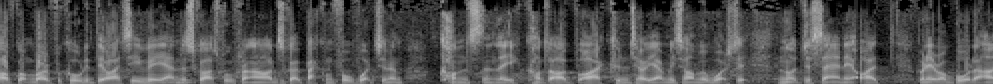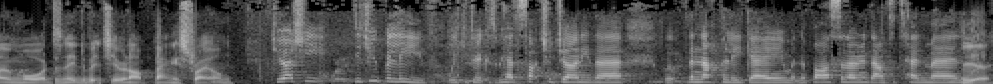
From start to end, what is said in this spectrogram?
I've got them both recorded, the ITV and the Sky Sports one, and I just go back and forth watching them constantly. Con- I, I couldn't tell you how many times I've watched it. Not just saying it. I, when they're on board at home or I just need a bit of cheering up, bang it straight on. Do you actually, did you believe we could do it? Because we had such a journey there with the Napoli game and the Barcelona down to 10 men. Yeah. Mm.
